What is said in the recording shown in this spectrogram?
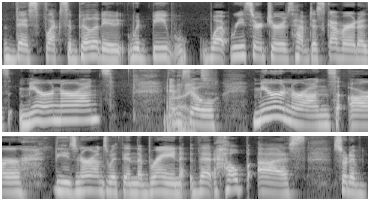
this flexibility would be what researchers have discovered as mirror neurons. And right. so, mirror neurons are these neurons within the brain that help us sort of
